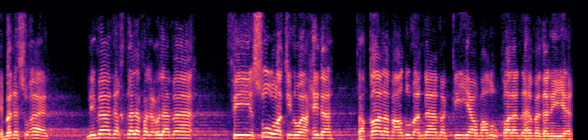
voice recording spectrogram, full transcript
يبقى سؤال. لماذا اختلف العلماء في صورة واحدة فقال بعضهم أنها مكية وبعضهم قال أنها مدنية.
